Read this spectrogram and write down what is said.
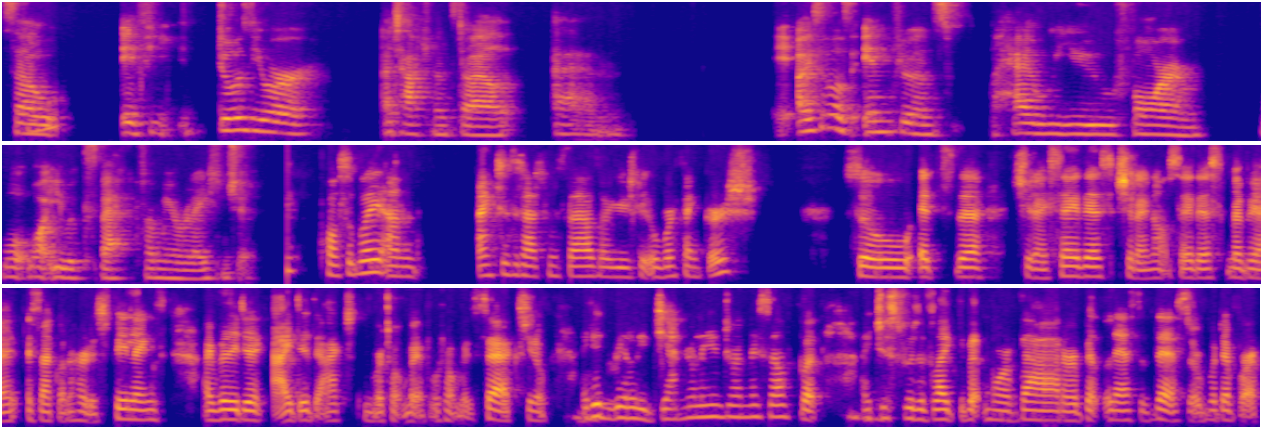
So, if you, does your attachment style, um, I suppose, influence how you form what what you expect from your relationship? Possibly, and anxious attachment styles are usually overthinkers. So it's the should I say this? Should I not say this? Maybe I, is that going to hurt his feelings? I really did. I did actually. We're talking about we're talking about sex. You know, I did really generally enjoy myself, but I mm-hmm. just would have liked a bit more of that or a bit less of this or whatever.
